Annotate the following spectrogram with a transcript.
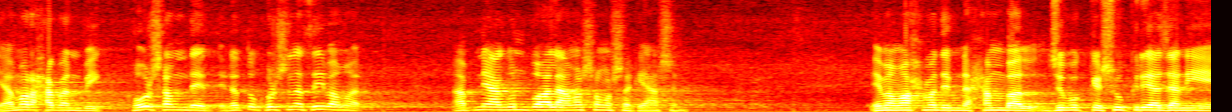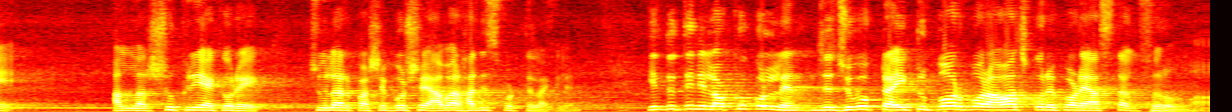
এ আমার হাবান বিক, খোশ আমদেদ, এটা তো খোশ নাসিব আমার। আপনি আগুন পোহালে আমার সমস্যা কে? আসেন। ইমাম আহমদ ইবনে হাম্বাল যুবককে শুক্রিয়া জানিয়ে আল্লাহর শুক্রিয়া করে চুলার পাশে বসে আবার হাদিস পড়তে লাগলেন। কিন্তু তিনি লক্ষ্য করলেন যে যুবকটা একটু পর পর আওয়াজ করে পড়ে আস্তাক ফেরোল্লাহ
